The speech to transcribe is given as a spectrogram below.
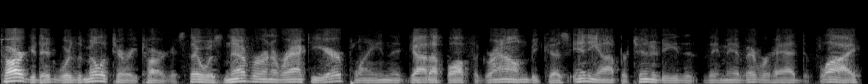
targeted were the military targets. There was never an Iraqi airplane that got up off the ground because any opportunity that they may have ever had to fly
